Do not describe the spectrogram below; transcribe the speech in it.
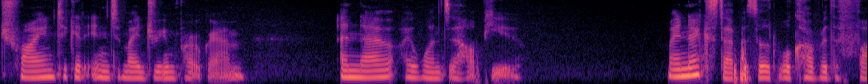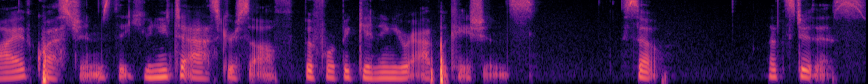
trying to get into my dream program, and now I want to help you. My next episode will cover the five questions that you need to ask yourself before beginning your applications. So, let's do this.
